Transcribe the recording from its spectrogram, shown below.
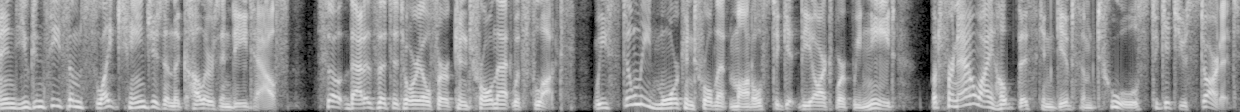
and you can see some slight changes in the colors and details. So that is the tutorial for ControlNet with Flux. We still need more ControlNet models to get the artwork we need, but for now I hope this can give some tools to get you started.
